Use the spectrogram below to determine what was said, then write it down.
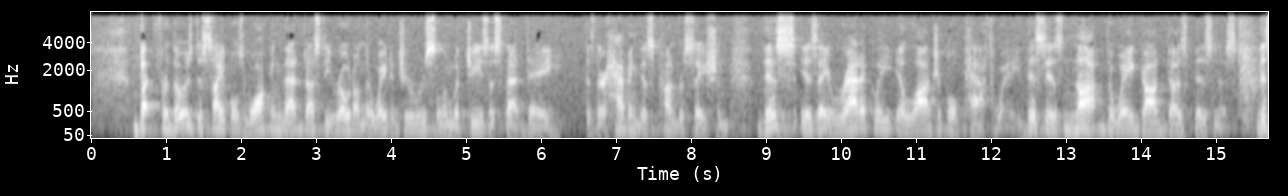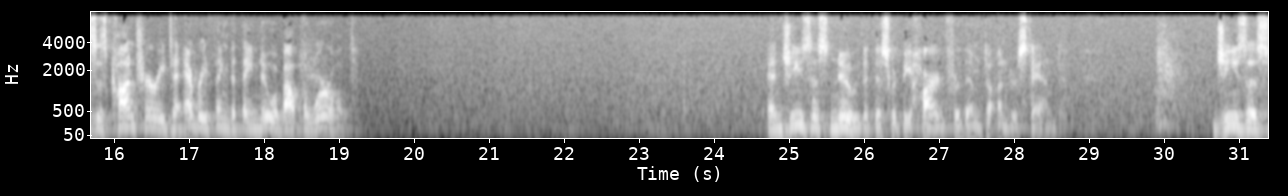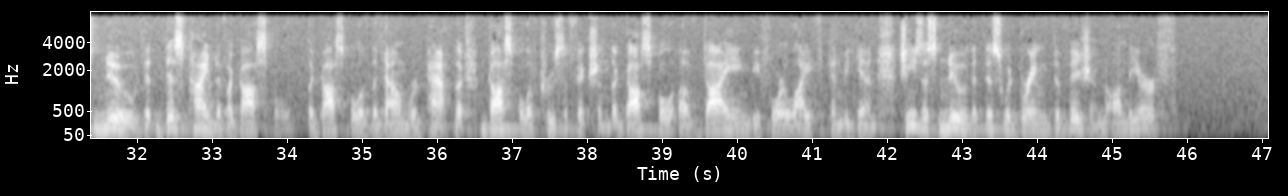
But for those disciples walking that dusty road on their way to Jerusalem with Jesus that day, as they're having this conversation, this is a radically illogical pathway. This is not the way God does business. This is contrary to everything that they knew about the world. And Jesus knew that this would be hard for them to understand. Jesus knew that this kind of a gospel, the gospel of the downward path, the gospel of crucifixion, the gospel of dying before life can begin, Jesus knew that this would bring division on the earth.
